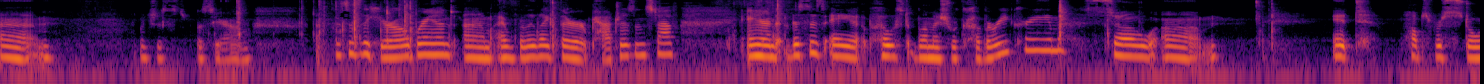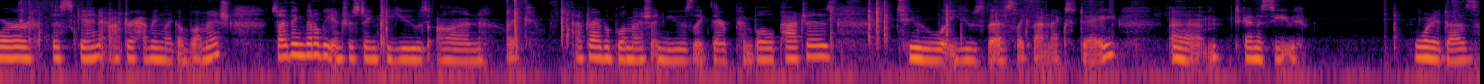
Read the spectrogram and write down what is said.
Um, which is a serum. This is the Hero brand. Um, I really like their patches and stuff. And this is a post-blemish recovery cream. So, um, it helps restore the skin after having like a blemish. So I think that'll be interesting to use on like after I have a blemish and use like their pimple patches to use this like that next day um, to kind of see what it does,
